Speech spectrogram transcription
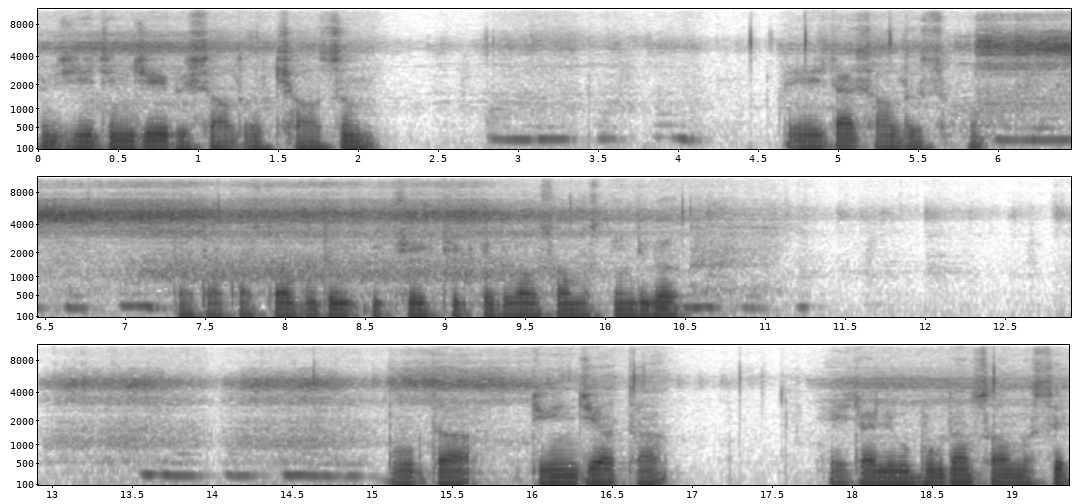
Şimdi yedinciye bir saldırı Kazım. Bir ejder saldırısı bu. Evet arkadaşlar burada 3 elektrikle bir hava savunmasını indiriyor. Burada birinci hata ejderleri buradan salması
